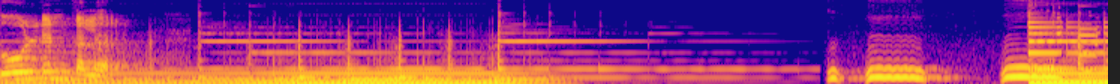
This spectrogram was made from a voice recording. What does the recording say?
Golden colour Ooh.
